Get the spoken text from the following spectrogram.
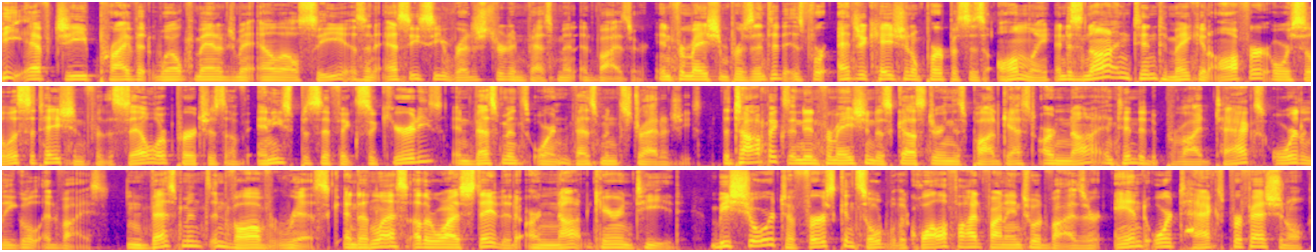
PFG Private Wealth Management LLC is an SEC registered investment advisor. Information presented is for educational purposes only and does not intend to make an offer or solicitation for the sale or purchase of any specific securities, investments, or investment strategies. The topics and information discussed during this podcast are not intended to provide tax or legal advice. Investments involve risk and, unless otherwise stated, are not guaranteed. Be sure to first consult with a qualified financial advisor and or tax professional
